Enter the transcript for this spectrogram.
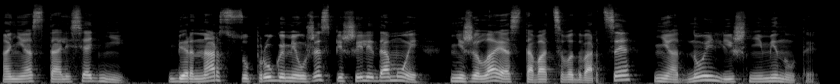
они остались одни. Бернар с супругами уже спешили домой, не желая оставаться во дворце ни одной лишней минуты.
